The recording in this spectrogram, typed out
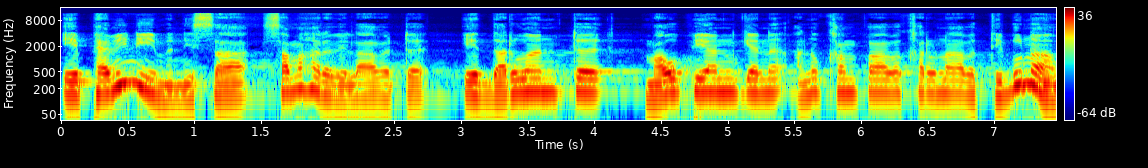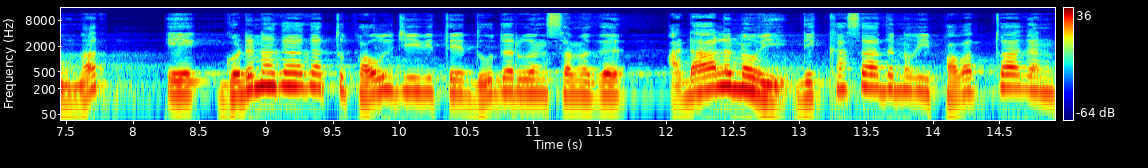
ඒ පැමිණීම නිසා සමහර වෙලාවට ඒ දරුවන්ට මව්පියන් ගැන අනුකම්පාව කරුණාව තිබුණා වුණත් ඒ ගොඩනගාගත්තු පෞල් ජීවිතයේ දූදරුවන් සමග අඩාල නොවි දික්කසාද නොවි පවත්වා ගන්න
